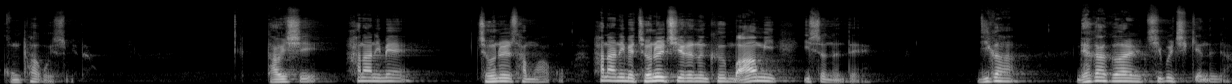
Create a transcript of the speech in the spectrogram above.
공포하고 있습니다. 다윗이 하나님의 전을 사모하고 하나님의 전을 지으려는 그 마음이 있었는데 네가 내가 거할 집을 짓겠느냐?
